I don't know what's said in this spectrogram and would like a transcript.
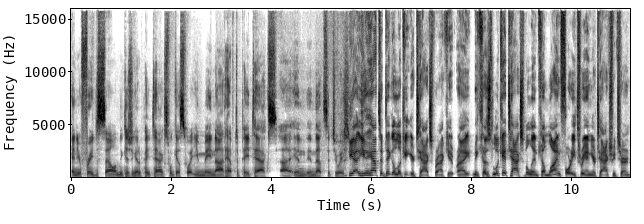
and you're afraid to sell them because you're going to pay tax. Well, guess what? You may not have to pay tax uh, in, in that situation. Yeah, you have to take a look at your tax bracket, right? Because look at taxable income, line 43 on your tax return.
